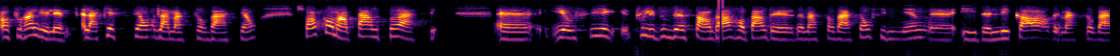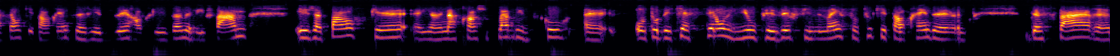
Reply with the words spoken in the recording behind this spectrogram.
entourant les, la question de la masturbation. Je pense qu'on n'en parle pas assez. Euh, il y a aussi tous les doubles standards. On parle de, de masturbation féminine et de l'écart de masturbation qui est en train de se réduire entre les hommes et les femmes. Et je pense qu'il y a un affranchissement des discours autour des questions liées au plaisir féminin, surtout qui est en train de se faire euh,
